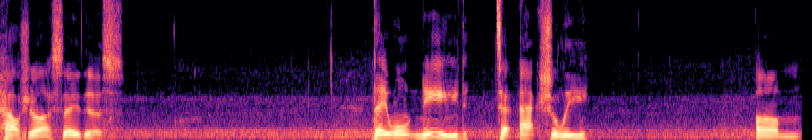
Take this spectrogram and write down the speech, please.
how shall I say this? They won't need to actually um,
